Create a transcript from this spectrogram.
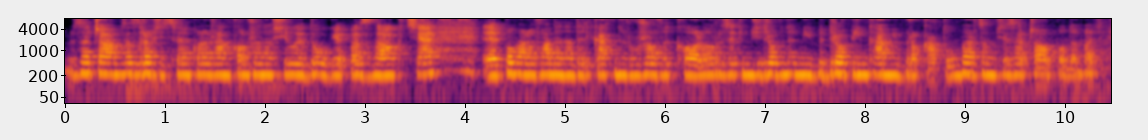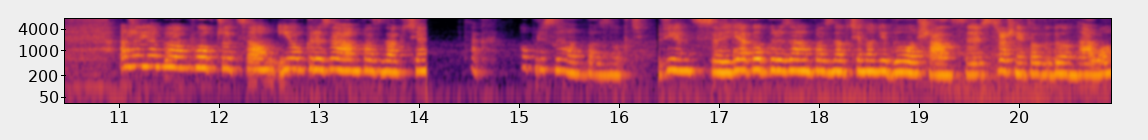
Zaczęłam zazdrościć swoim koleżankom, że nosiły długie paznokcie, y, pomalowane na delikatny różowy kolor z jakimiś drobnymi drobinkami brokatu. Bardzo mi się zaczęło podobać. A że ja byłam chłopczycą i obgryzałam paznokcie, tak, obryzałam paznokcie. Więc jak obgryzałam paznokcie, no nie było szansy. Strasznie to wyglądało.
